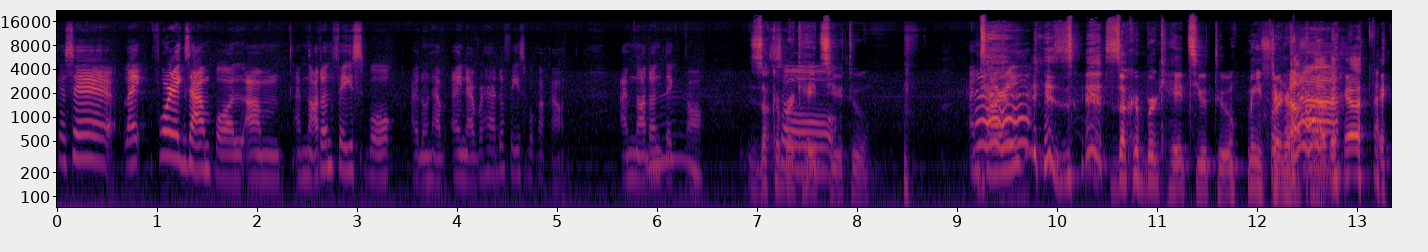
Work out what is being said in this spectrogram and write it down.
kasi like for example, um I'm not on Facebook. I don't have I never had a Facebook account. I'm not on TikTok. Zuckerberg So- hates you too. I'm sorry. Zuckerberg hates you too. May For Instagram. not having a thing.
